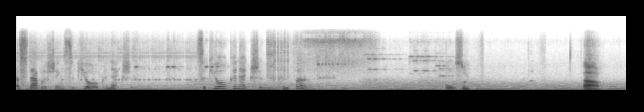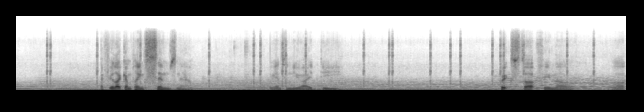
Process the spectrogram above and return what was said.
Establishing secure connection. Secure connection confirmed. Awesome. Oh. I feel like I'm playing Sims now. We enter new ID. Quick start female. What?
